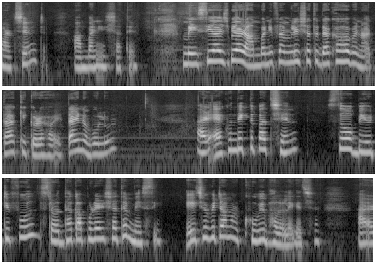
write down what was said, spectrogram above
মার্চেন্ট আম্বানির সাথে। মেসি আসবে আর আম্বানি ফ্যামিলির সাথে দেখা হবে না, তা কী করে হয়? তাই না বলুন? আর এখন দেখতে পাচ্ছেন সো বিউটিফুল শ্রদ্ধা কাপুরের সাথে মেসি। এই ছবিটা আমার খুবই ভালো লেগেছে। আর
